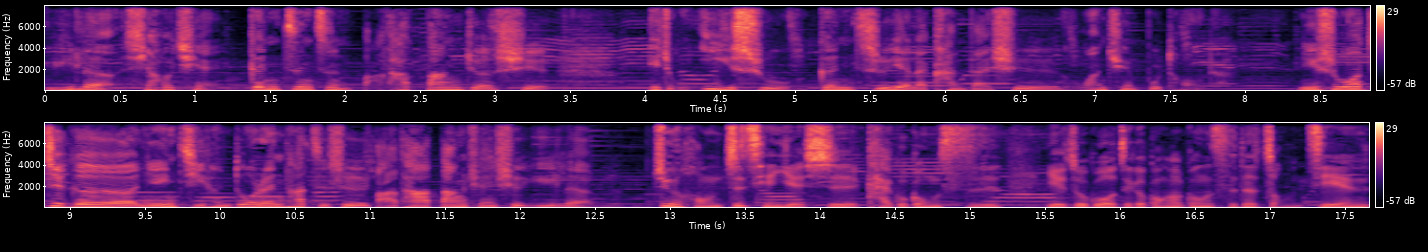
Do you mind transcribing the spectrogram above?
娱乐消遣，跟真正把它当着是一种艺术跟职业来看待是完全不同的。你说这个年纪，很多人他只是把它当成是娱乐。俊宏之前也是开过公司，也做过这个广告公司的总监。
